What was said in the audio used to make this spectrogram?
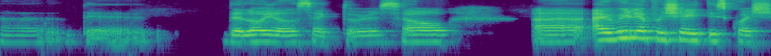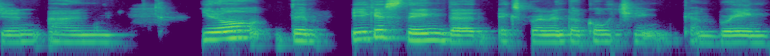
uh, the the loyal sector. So uh, I really appreciate this question, and you know the biggest thing that experimental coaching can bring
